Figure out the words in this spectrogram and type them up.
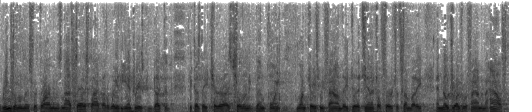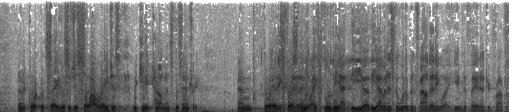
reasonableness requirement is not satisfied by the way the entry is conducted because they terrorized children at gunpoint. In one case we found they did a genital search of somebody and no drugs were found in the house, then a court could say this is just so outrageous we can't countenance this entry. And go ahead and suppress it anyway. Exclude the the uh, the evidence that would have been found anyway, even if they had entered properly.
